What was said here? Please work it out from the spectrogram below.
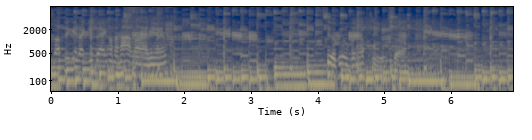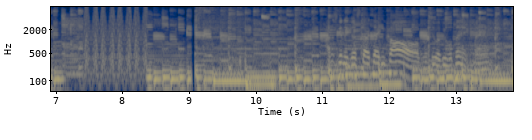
So I figured I'd get back on the hotline here. See what people have been up to. So I'm just gonna go start taking calls and see what people think, man.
